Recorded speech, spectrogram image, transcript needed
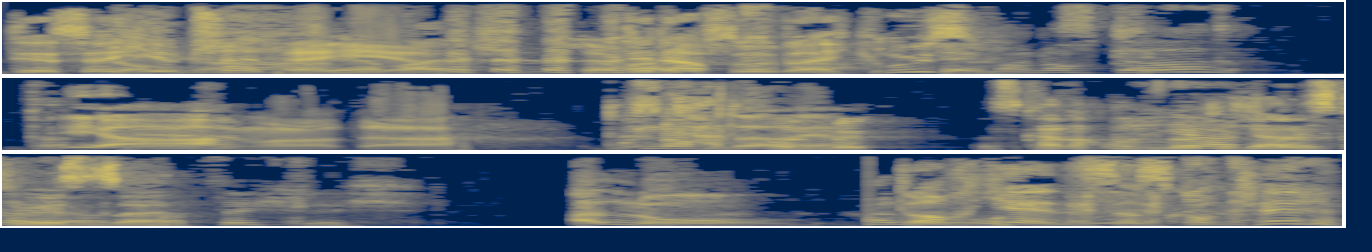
Der ist ja hier im Chat. Ja, der hier. war ja schon, der, Den war darfst du gleich da. Ist der grüßen. immer noch da? Der ist Ja. immer noch da. Das, Noch kann da, unmög- das kann doch Ach unmöglich da alles gewesen ja, sein. Tatsächlich. Hallo. Hallo. Doch, Jens, das kommt hin.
